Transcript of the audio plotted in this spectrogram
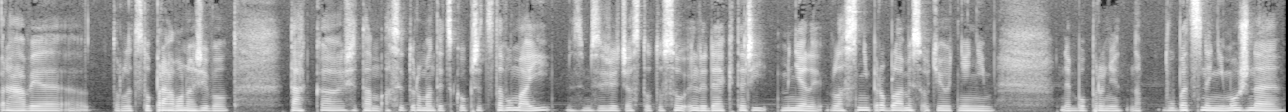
právě eh, tohleto právo na život, tak, eh, že tam asi tu romantickou představu mají. Myslím si, že často to jsou i lidé, kteří měli vlastní problémy s otěhotněním, nebo pro ně vůbec není možné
